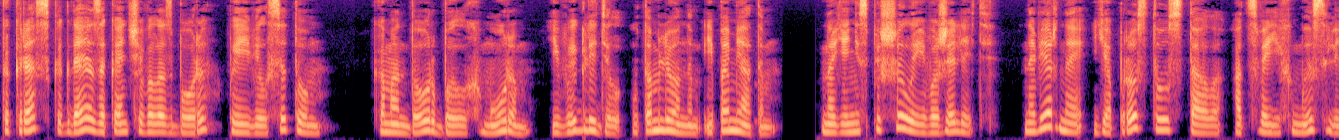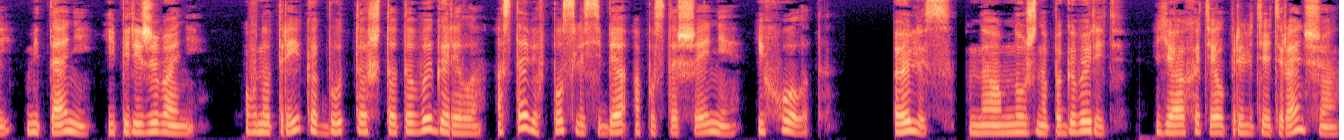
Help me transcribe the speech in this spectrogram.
Как раз, когда я заканчивала сборы, появился Том. Командор был хмурым и выглядел утомленным и помятым. Но я не спешила его жалеть. Наверное, я просто устала от своих мыслей, метаний и переживаний. Внутри как будто что-то выгорело, оставив после себя опустошение и холод. «Элис, нам нужно поговорить». Я хотел прилететь раньше,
